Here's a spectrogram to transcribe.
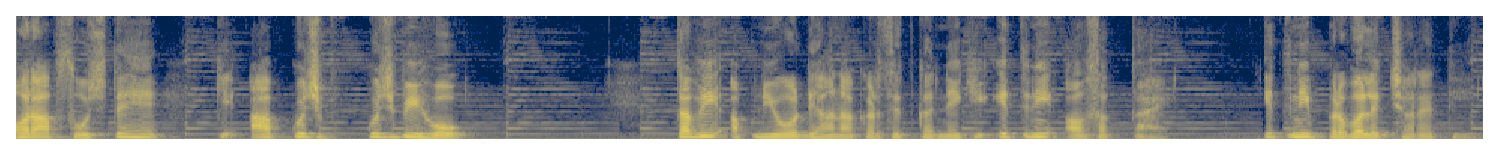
और आप सोचते हैं कि आप कुछ कुछ भी हो, तभी अपनी ओर ध्यान आकर्षित करने की इतनी आवश्यकता है, इतनी प्रबल इच्छा रहती है।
